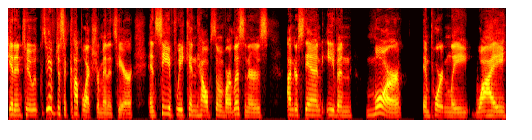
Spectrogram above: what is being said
get into because we have just a couple extra minutes here and see if we can help some of our listeners understand even more importantly why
